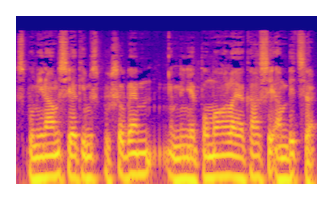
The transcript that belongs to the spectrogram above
Vzpomínám si, jakým způsobem mě pomohla jakási ambice. E,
